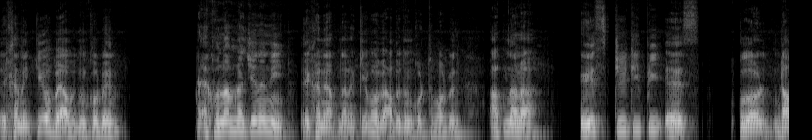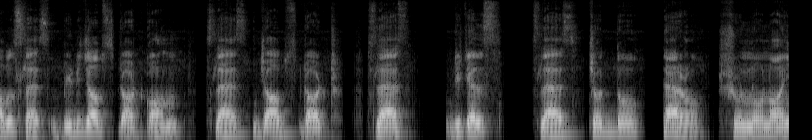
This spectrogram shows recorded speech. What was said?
এখানে কীভাবে আবেদন করবেন? এখন আমরা জেনে নিই এখানে আপনারা কীভাবে আবেদন করতে পারবেন। আপনারা H TTPS colon double slash BD jobs dot com slash jobs dot slash details slash চোদ্দ তেরো শূন্য নয়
